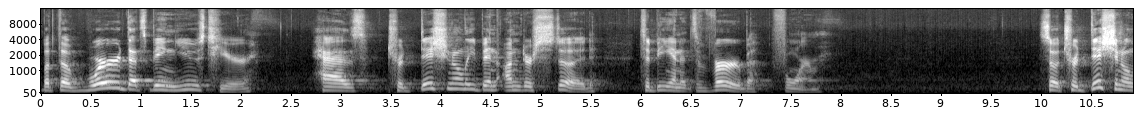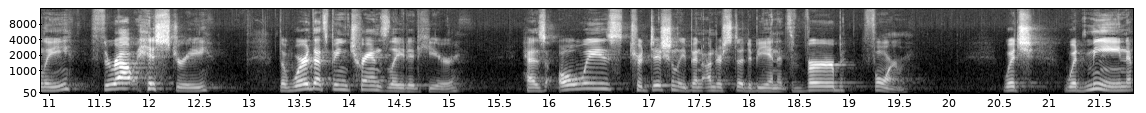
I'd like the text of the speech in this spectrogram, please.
But the word that's being used here has traditionally been understood to be in its verb form. So, traditionally, throughout history, the word that's being translated here has always traditionally been understood to be in its verb form, which would mean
